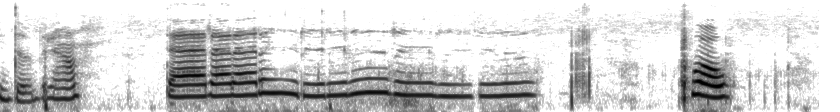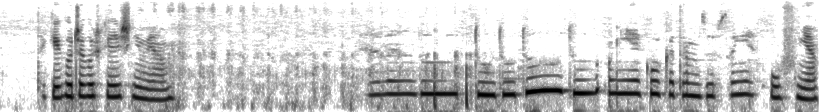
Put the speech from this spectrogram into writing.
Dobra. Wow. Takiego czegoś kiedyś nie miałam. Du, du, du, du, du. O nie, kulka tam zostanie. Uf, nie.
